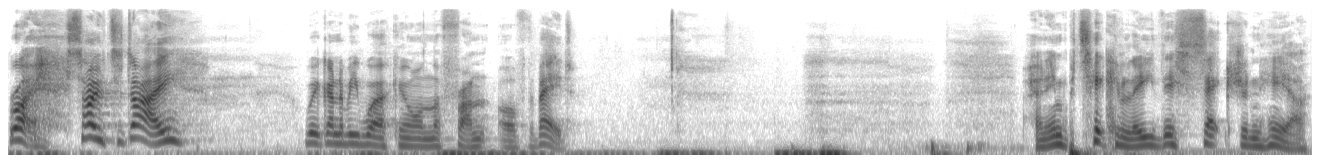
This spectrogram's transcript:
Right, so today we're going to be working on the front of the bed. And in particularly this section here.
